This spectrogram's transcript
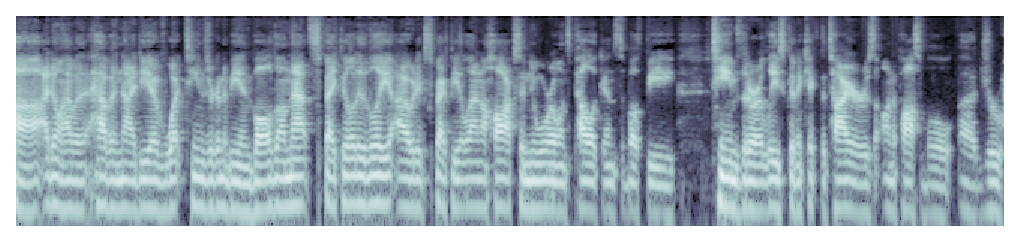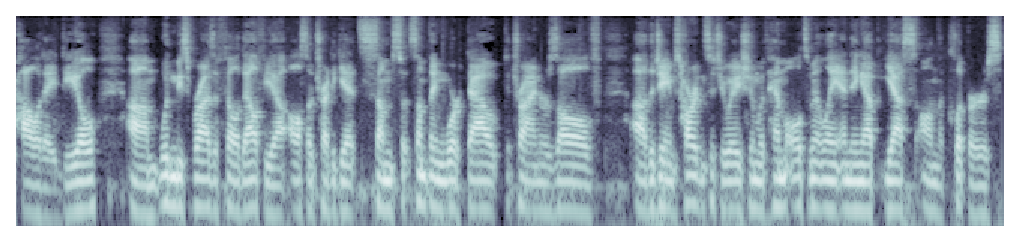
Uh, I don't have a, have an idea of what teams are going to be involved on that. Speculatively, I would expect the Atlanta Hawks and New Orleans Pelicans to both be teams that are at least going to kick the tires on a possible uh, Jrue Holiday deal. Um, wouldn't be surprised if Philadelphia also tried to get some something worked out to try and resolve uh, the James Harden situation, with him ultimately ending up yes on the Clippers.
